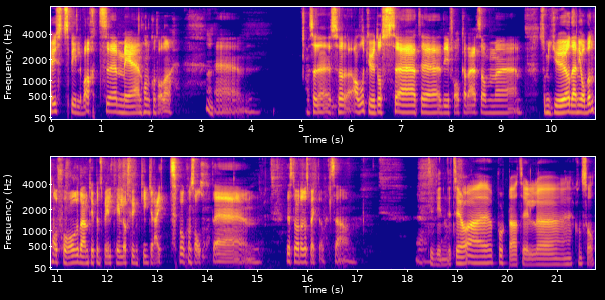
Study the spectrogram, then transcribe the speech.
høyst spillbart eh, med en håndkontroller. Eh, så, så alle kudos eh, til de folka der som, som gjør den jobben og får den typen spill til å funke greit på konsoll. Det, det står det respekt av. Så Divinity òg er porta til uh, konsoll.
